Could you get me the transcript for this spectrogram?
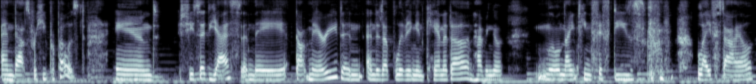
And that's where he proposed. And she said yes, and they got married and ended up living in Canada and having a little 1950s lifestyle.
